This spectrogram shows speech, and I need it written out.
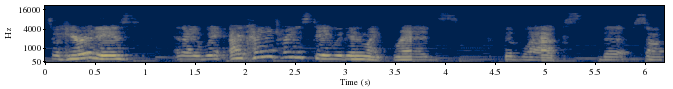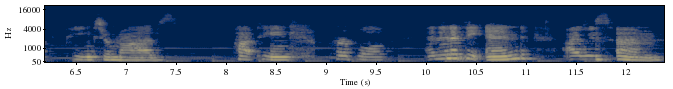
so here it is, and I went. I kind of try to stay within like reds, the blacks, the soft pinks or mauves, hot pink, purple, and then at the end, I was um,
